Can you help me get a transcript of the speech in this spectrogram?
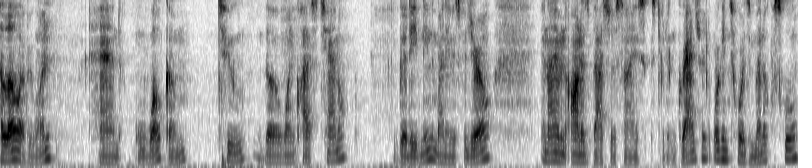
Hello, everyone, and welcome to the OneClass channel. Good evening. My name is Fajero, and I am an Honors Bachelor of Science student graduate working towards medical school.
